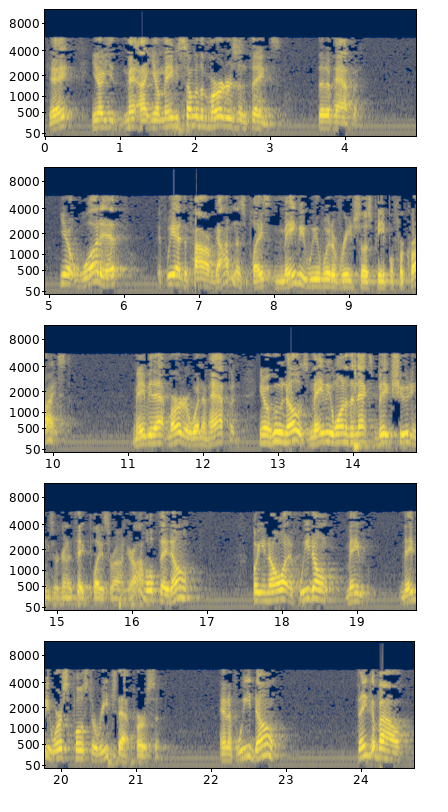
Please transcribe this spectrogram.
Okay, you know, you, uh, you know maybe some of the murders and things that have happened. You know, what if if we had the power of God in this place, maybe we would have reached those people for Christ. Maybe that murder wouldn't have happened. You know, who knows? Maybe one of the next big shootings are going to take place around here. I hope they don't. But you know what? If we don't, maybe, maybe we're supposed to reach that person. And if we don't, think about,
